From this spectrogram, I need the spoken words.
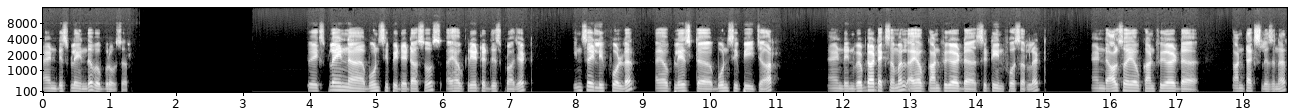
and display in the web browser. To explain uh, BoneCP data source I have created this project. Inside lib folder I have placed uh, BoneCP jar and in web.xml I have configured uh, city info servlet and also I have configured uh, context listener.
